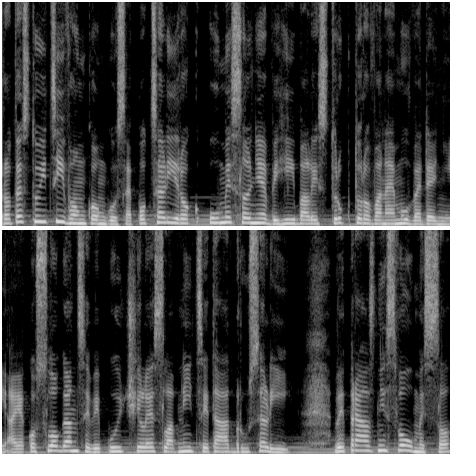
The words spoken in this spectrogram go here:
Protestující v Hongkongu se po celý rok úmyslně vyhýbali strukturovanému vedení a jako slogan si vypůjčili slavný citát Bruselí. Vyprázdni svou mysl,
